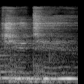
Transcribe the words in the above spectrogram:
want you to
